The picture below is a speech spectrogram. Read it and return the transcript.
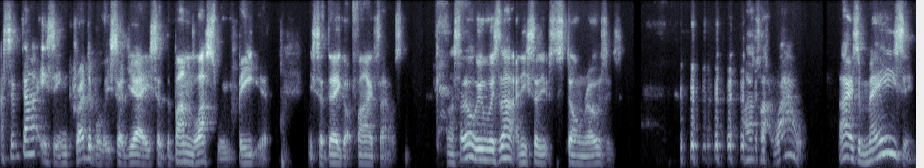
I said, That is incredible. He said, Yeah. He said, The band last week beat you. He said, They got 5,000. And I said, Oh, who was that? And he said, It's the Stone Roses. I was like, Wow, that is amazing,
